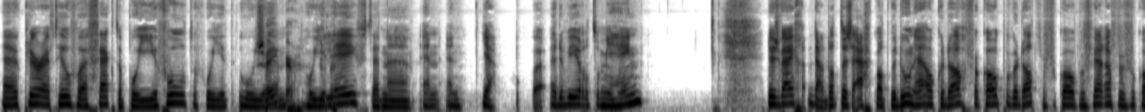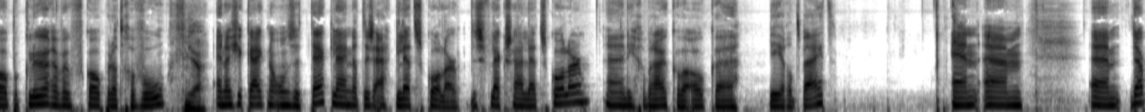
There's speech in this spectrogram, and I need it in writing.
Eh, kleur heeft heel veel effect op hoe je je voelt. Of hoe je, hoe je, Zeker, hoe je tuurlijk. leeft. En, eh, en, en ja, de wereld om je heen. Dus wij, nou, dat is eigenlijk wat we doen. Hè. Elke dag verkopen we dat. We verkopen verf, we verkopen kleur en we verkopen dat gevoel. ja. En als je kijkt naar onze tagline, dat is eigenlijk Let's Color. Dus Flexa Let's Color. Eh, die gebruiken we ook eh, wereldwijd. En ehm, ehm, daar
